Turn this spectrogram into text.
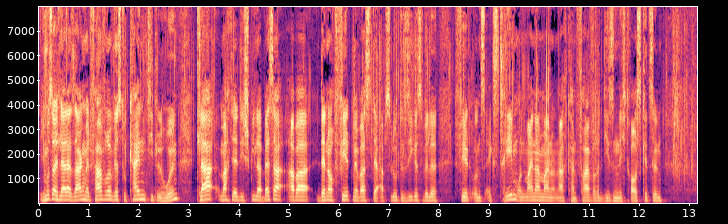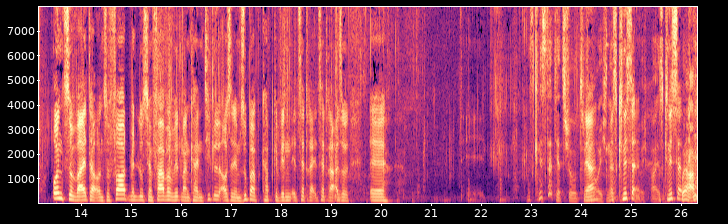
ich muss euch leider sagen, mit Favre wirst du keinen Titel holen. Klar macht er die Spieler besser, aber dennoch fehlt mir was. Der absolute Siegeswille fehlt uns extrem und meiner Meinung nach kann Favre diesen nicht rauskitzeln und so weiter und so fort. Mit Lucien Favre wird man keinen Titel außer dem Supercup gewinnen, etc. etc. Also äh, was knistert jetzt schon zwischen ja, euch, ne? Es knistert. Es knistert. Ja.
